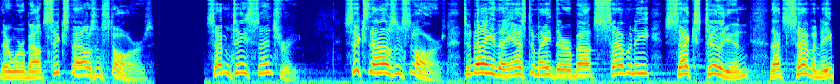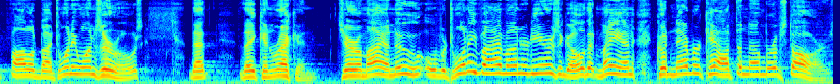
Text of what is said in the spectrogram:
there were about 6,000 stars. 17th century. 6,000 stars. Today they estimate there are about 70 sextillion, that's 70 followed by 21 zeros, that they can reckon. Jeremiah knew over 2,500 years ago that man could never count the number of stars.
